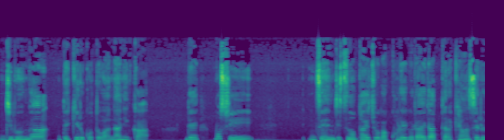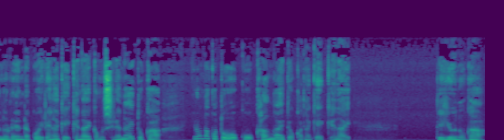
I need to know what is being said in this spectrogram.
自分ができることは何かでもし前日の体調がこれぐらいだったらキャンセルの連絡を入れなきゃいけないかもしれないとかいろんなことをこう考えておかなきゃいけない。っていうのが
